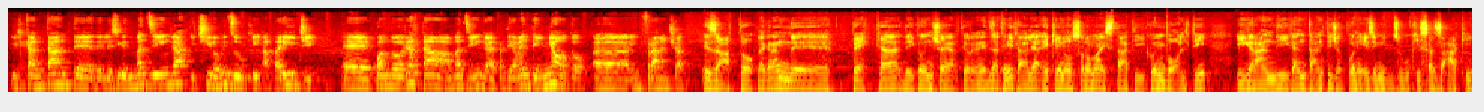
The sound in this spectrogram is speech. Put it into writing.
il cantante delle sigle di Mazinga, Ichiro Mizuki, a Parigi, eh, quando in realtà Mazinga è praticamente ignoto eh, in Francia. Esatto, la grande pecca dei concerti organizzati in Italia è che non sono mai stati coinvolti i grandi cantanti giapponesi, Mizuki, Sasaki,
